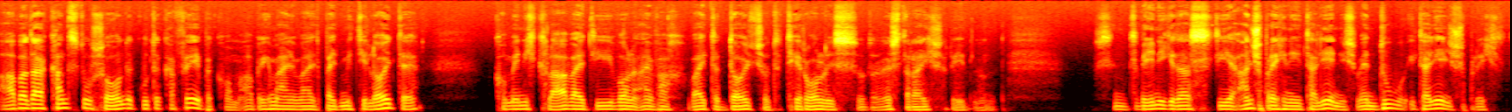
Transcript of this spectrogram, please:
aber da kannst du schon einen guten Kaffee bekommen. Aber ich meine, weil bei, mit den Leuten komme nicht klar, weil die wollen einfach weiter Deutsch oder Tirolisch oder Österreichisch reden. Und es sind wenige, dass die ansprechen Italienisch, wenn du Italienisch sprichst.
